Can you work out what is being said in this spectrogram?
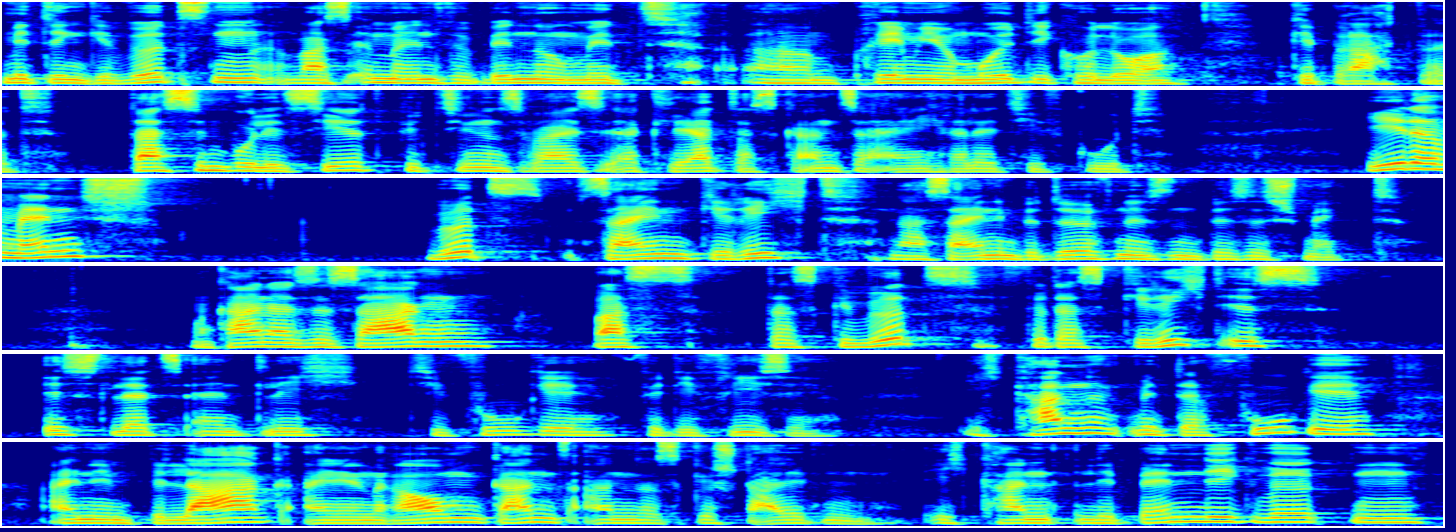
mit den Gewürzen, was immer in Verbindung mit ähm, Premium Multicolor gebracht wird. Das symbolisiert bzw. erklärt das Ganze eigentlich relativ gut. Jeder Mensch wird sein Gericht nach seinen Bedürfnissen, bis es schmeckt. Man kann also sagen, was das Gewürz für das Gericht ist, ist letztendlich die Fuge für die Fliese. Ich kann mit der Fuge einen Belag, einen Raum ganz anders gestalten. Ich kann lebendig wirken,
